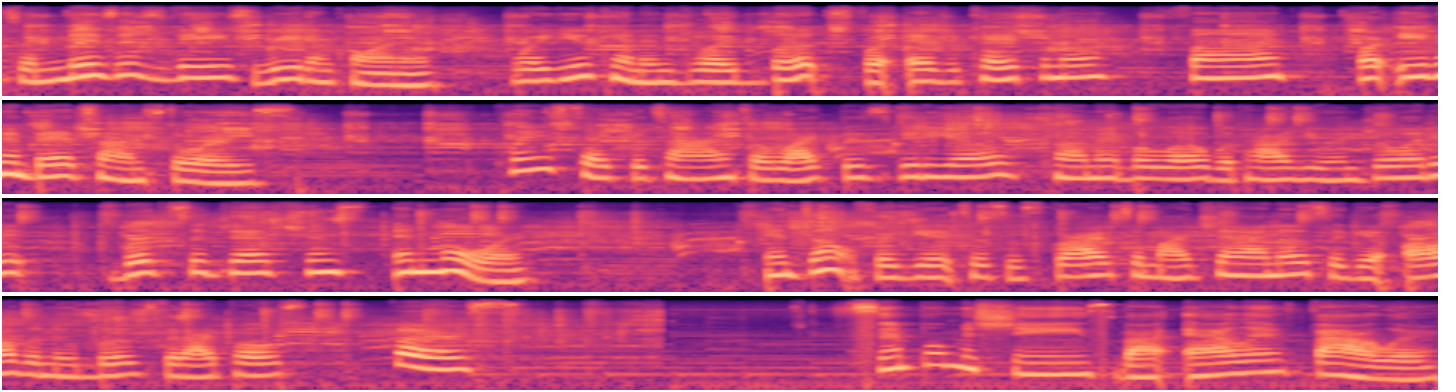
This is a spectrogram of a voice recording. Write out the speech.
to Mrs. V's Reading Corner, where you can enjoy books for educational, fun, or even bedtime stories. Please take the time to like this video, comment below with how you enjoyed it, book suggestions, and more. And don't forget to subscribe to my channel to get all the new books that I post first. Simple Machines by Allan Fowler.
